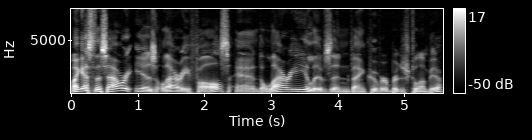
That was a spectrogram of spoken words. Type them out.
My guest this hour is Larry Falls, and Larry lives in Vancouver, British Columbia.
